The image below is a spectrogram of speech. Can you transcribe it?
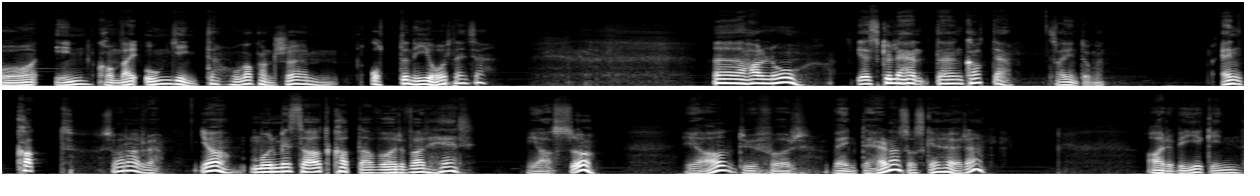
og inn kom det ei ung jente. Hun var kanskje åtte-ni år, tenkte jeg. Uh, hallo, jeg skulle hente en katt, jeg, sa jentungen. En katt, svarer Arve. Ja, mor mi sa at katta vår var her. Jaså? Ja, du får vente her, da, så skal jeg høre. Arve gikk inn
